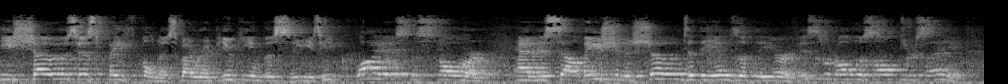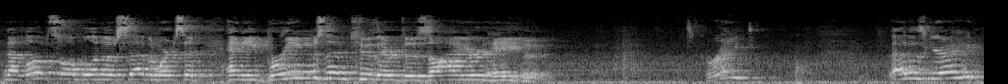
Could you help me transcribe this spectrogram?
He shows his faithfulness by rebuking the seas. He quiets the storm, and his salvation is shown to the ends of the earth. This is what all the Psalms are saying. And I love Psalm 107 where it said, And he brings them to their desired haven. It's great. That is great.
